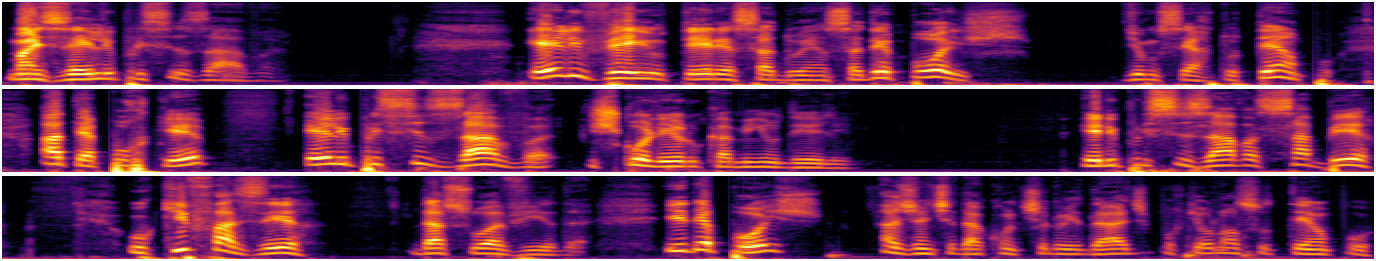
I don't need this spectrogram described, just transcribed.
Mas ele precisava. Ele veio ter essa doença depois de um certo tempo, até porque ele precisava escolher o caminho dele. Ele precisava saber o que fazer da sua vida. E depois a gente dá continuidade, porque o nosso tempo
